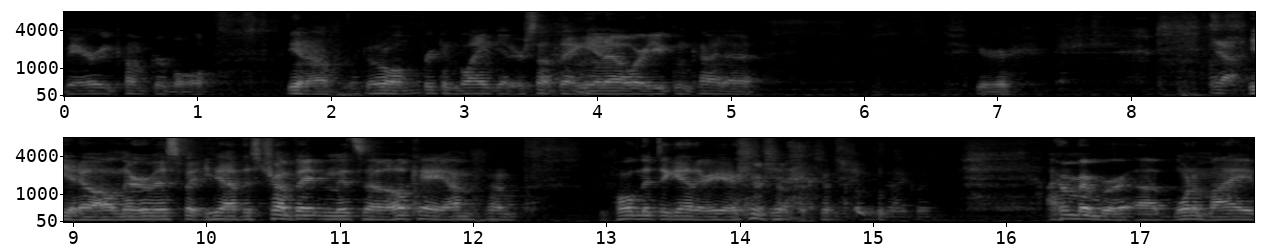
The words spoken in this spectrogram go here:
very comfortable. You know, like a little freaking blanket or something. You know, where you can kind of, you're, yeah, you know, all nervous, but you have this trumpet and it's uh, okay. I'm, I'm, I'm holding it together here. exactly. I remember uh, one of my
